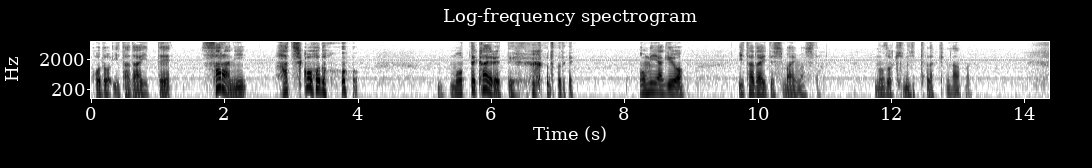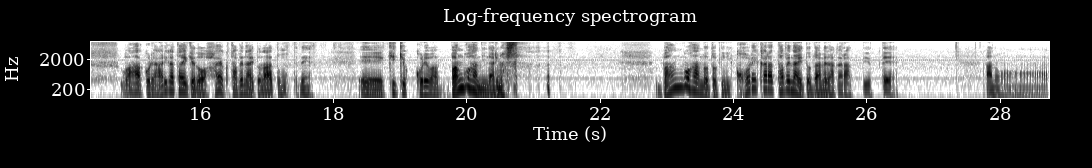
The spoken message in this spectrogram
ほどいただいてさらに8個ほど持って帰れっていうことでお土産をいただいてしまいました。覗きに行っただけなのにわあこれありがたいけど早く食べないとなと思ってね、えー、結局これは晩ご飯になりました。晩ご飯の時にこれから食べないとダメだからって言ってあの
